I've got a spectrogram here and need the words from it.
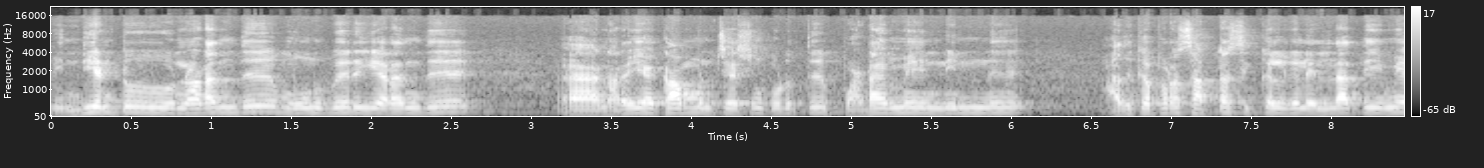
இந்தியன் டூ நடந்து மூணு பேர் இறந்து நிறைய காம்பன்சேஷன் கொடுத்து படமே நின்று அதுக்கப்புறம் சட்ட சிக்கல்கள் எல்லாத்தையுமே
